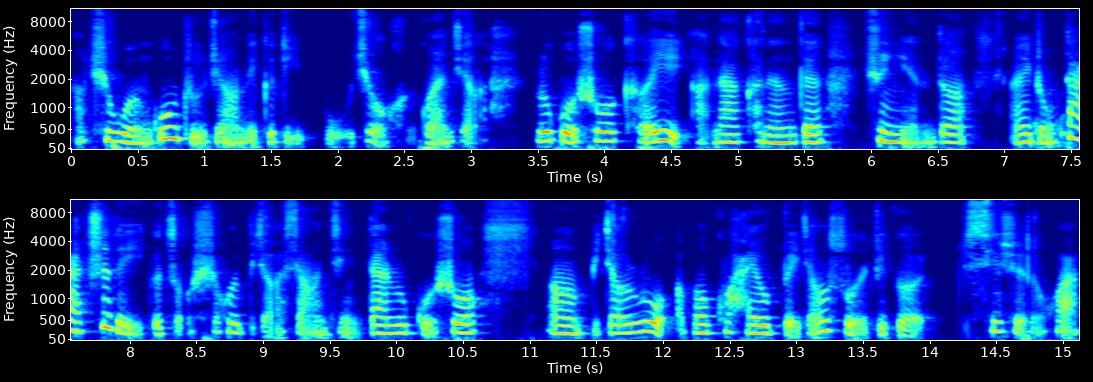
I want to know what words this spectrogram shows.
啊，去稳固住这样的一个底部就很关键了。如果说可以啊，那可能跟去年的啊那种大致的一个走势会比较相近。但如果说嗯比较弱，包括还有北交所的这个吸血的话，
